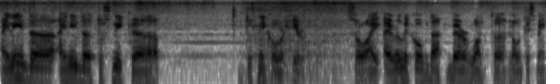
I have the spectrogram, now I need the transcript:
I need uh, I need uh, to sneak uh, to sneak over here. So I, I really hope that bear won't uh, notice me.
